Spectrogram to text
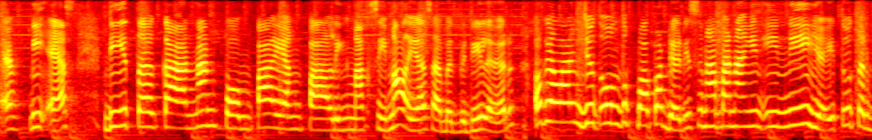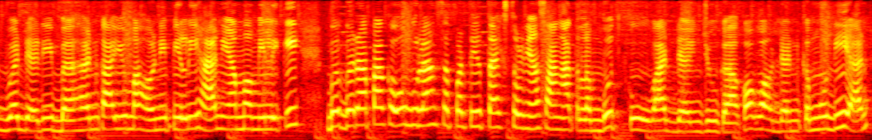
fps di tekanan pompa yang paling maksimal ya sahabat bediler. Oke lanjut untuk popor dari senapan angin ini yaitu terbuat dari bahan kayu mahoni pilihan yang memiliki beberapa keunggulan seperti teksturnya sangat lembut, kuat dan juga kokoh. Dan kemudian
